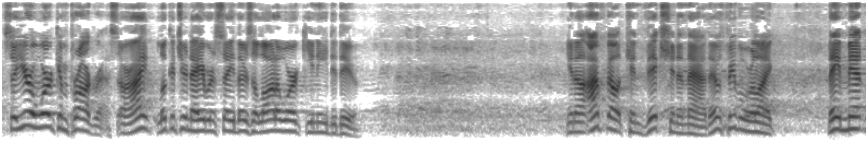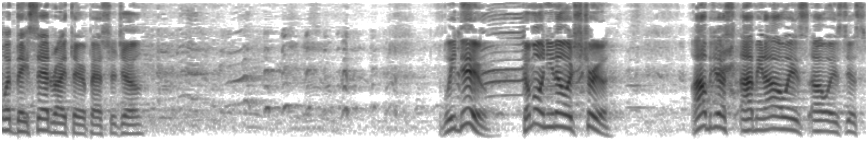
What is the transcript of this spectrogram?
so you're a work in progress, all right? Look at your neighbor and say, There's a lot of work you need to do. You know, I felt conviction in that. Those people were like, they meant what they said right there, Pastor Joe. We do. Come on, you know it's true. I'll just, I mean, I always, always just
